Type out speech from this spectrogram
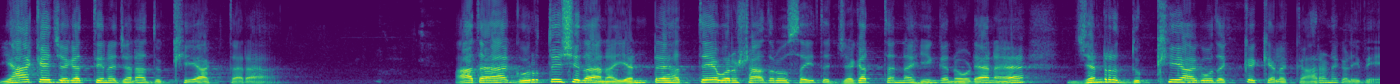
ಯಾಕೆ ಜಗತ್ತಿನ ಜನ ದುಃಖಿ ಆಗ್ತಾರ? ಆತ ಗುರುತಿಸಿದಾನ, ಎಂಟು ಹತ್ತೇ ವರ್ಷ ಆದರೂ ಸಹಿತ ಜಗತ್ತನ್ನು ಹಿಂಗೆ ನೋಡ್ಯಾನ, ಜನರ ದುಃಖಿ ಆಗೋದಕ್ಕೆ ಕೆಲ ಕಾರಣಗಳಿವೆ.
